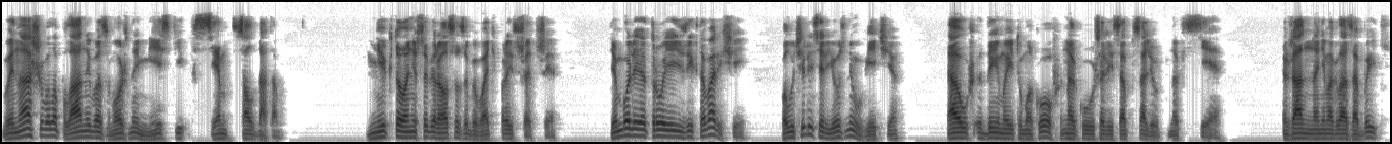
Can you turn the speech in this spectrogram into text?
вынашивала планы возможной мести всем солдатам. Никто не собирался забывать происшедшее. Тем более трое из их товарищей получили серьезные увечья, а уж дыма и тумаков накушались абсолютно все. Жанна не могла забыть,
